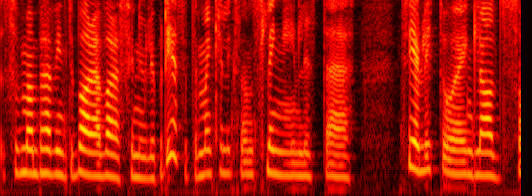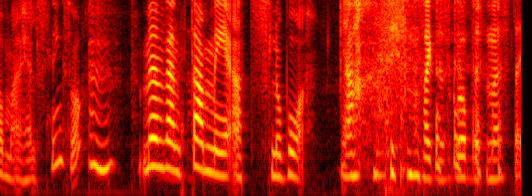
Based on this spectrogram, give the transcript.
Så man behöver inte bara vara finurlig på det sättet, man kan liksom slänga in lite trevligt och en glad sommarhälsning så. Mm. Men vänta med att slå på. Ja, tills man faktiskt går på semester.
